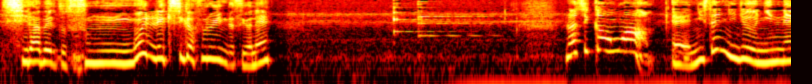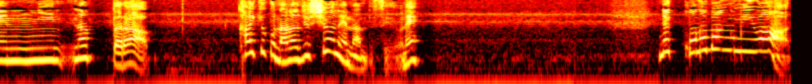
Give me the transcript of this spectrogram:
調べるとすんごい歴史が古いんですよね。ラジカンは、えー2022年になったら、開局70周年なんですよね。で、この番組は、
